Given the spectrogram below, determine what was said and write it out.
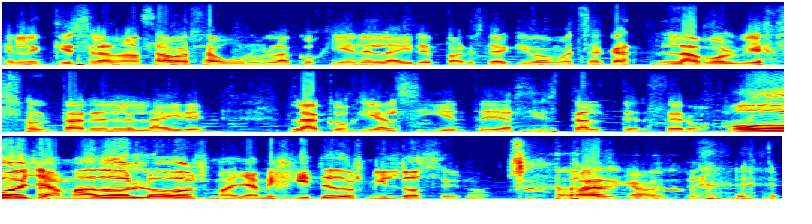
en el que se la lanzabas a uno, la cogía en el aire, parecía que iba a machacar, la volvía a soltar en el aire, la cogía al siguiente y así está el tercero. O llamado los Miami Heat de 2012, ¿no? Básicamente.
